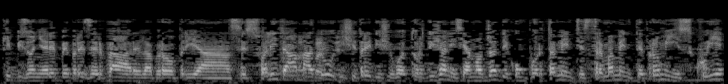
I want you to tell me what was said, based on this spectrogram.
che bisognerebbe preservare la propria sessualità, ma a 12, 13, 14 anni si hanno già dei comportamenti estremamente promiscui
